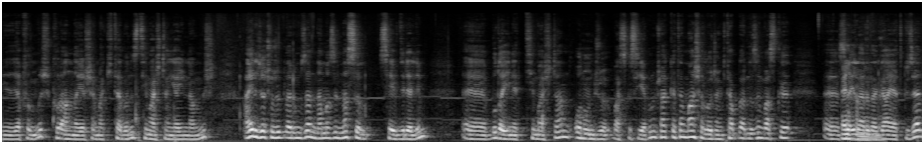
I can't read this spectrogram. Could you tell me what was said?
e, yapılmış. Kur'an'la Yaşamak kitabınız Timaş'tan yayınlanmış. Ayrıca çocuklarımıza namazı nasıl sevdirelim? E, bu da yine Timaş'tan 10. baskısı yapılmış. Hakikaten maşallah hocam kitaplarınızın baskı e, sayıları da gayet güzel.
